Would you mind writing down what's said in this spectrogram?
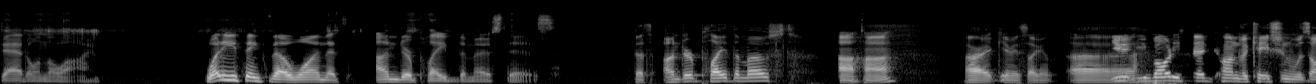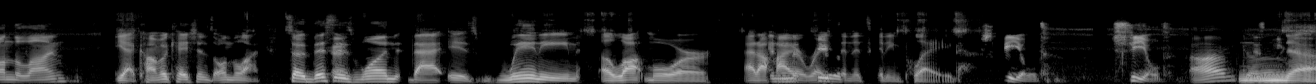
dead on the line. What do you think the one that's underplayed the most is? That's underplayed the most. Uh huh. All right, give me a second. Uh, you, you've already said Convocation was on the line. Yeah, convocations on the line. So this Okay. is one that is winning a lot more at a And higher the- rate than it's getting played. Shield. Shield. I'm gonna No.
